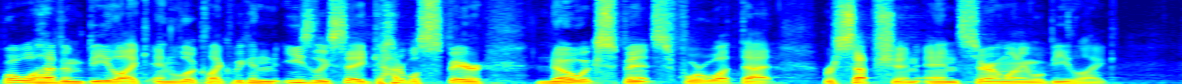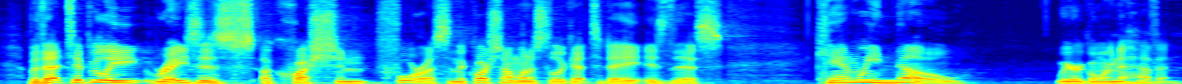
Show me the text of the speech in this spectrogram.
what will heaven be like and look like? We can easily say God will spare no expense for what that reception and ceremony will be like. But that typically raises a question for us. And the question I want us to look at today is this Can we know we are going to heaven?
